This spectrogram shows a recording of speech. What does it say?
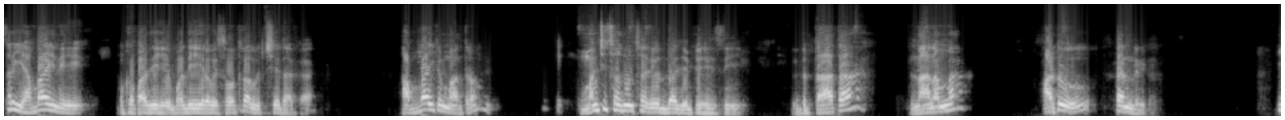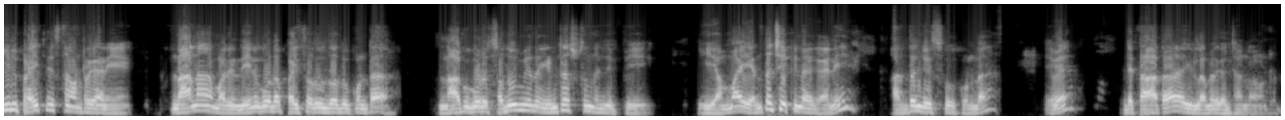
సరే ఈ అబ్బాయిని ఒక పది పది ఇరవై సంవత్సరాలు వచ్చేదాకా అబ్బాయికి మాత్రం మంచి చదువులు చదివిద్దాం అని చెప్పేసి ఇటు తాత నానమ్మ అటు తండ్రి వీళ్ళు ప్రయత్నిస్తూ ఉంటారు కానీ నానా మరి నేను కూడా పై చదువులు చదువుకుంటా నాకు కూడా చదువు మీద ఇంట్రెస్ట్ ఉందని చెప్పి ఈ అమ్మాయి ఎంత చెప్పినా కానీ అర్థం చేసుకోకుండా ఏమే అంటే తాత వీళ్ళందరూ కలిసి అంటా ఉంటారు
